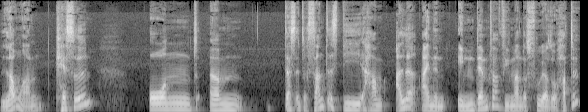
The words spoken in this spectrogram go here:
Lauernkesseln. Und ähm, das Interessante ist, die haben alle einen Innendämpfer, wie man das früher so hatte.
